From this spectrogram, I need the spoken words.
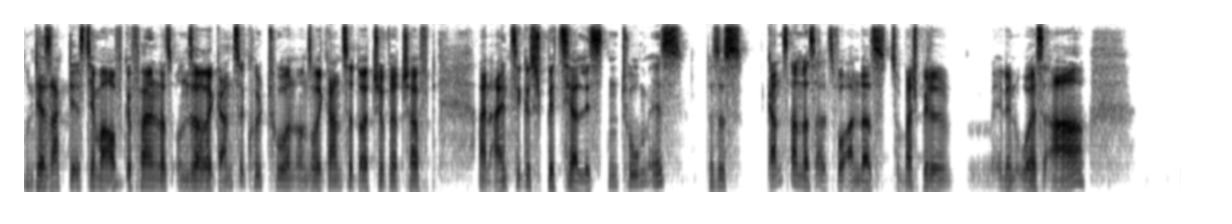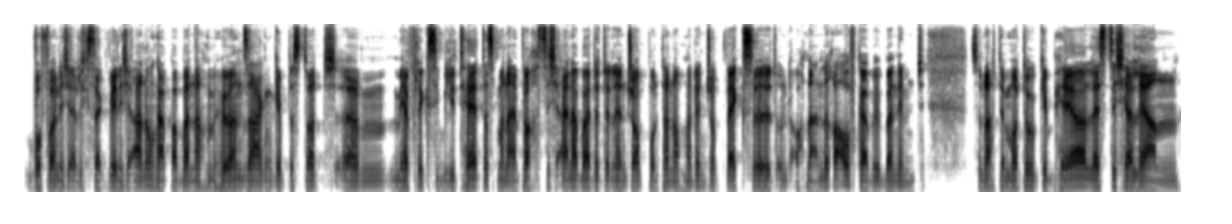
Und der sagte, ist dir mal aufgefallen, dass unsere ganze Kultur und unsere ganze deutsche Wirtschaft ein einziges Spezialistentum ist? Das ist ganz anders als woanders. Zum Beispiel in den USA wovon ich ehrlich gesagt wenig Ahnung habe, aber nach dem Hören sagen gibt es dort ähm, mehr Flexibilität, dass man einfach sich einarbeitet in den Job und dann nochmal den Job wechselt und auch eine andere Aufgabe übernimmt. So nach dem Motto, gib her, lässt sich ja lernen.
